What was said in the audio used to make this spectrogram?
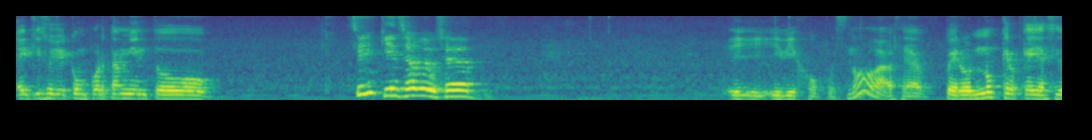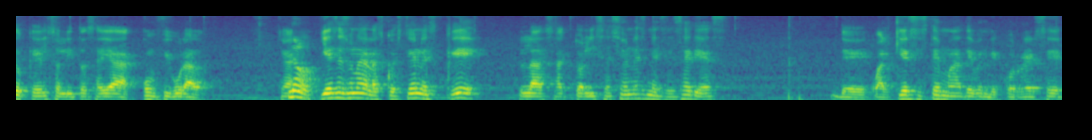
X o Y comportamiento. Sí, quién sabe, o sea. Y, dijo, pues no, o sea, pero no creo que haya sido que él solito se haya configurado. no. Y esa es una de las cuestiones que las actualizaciones necesarias de cualquier sistema deben de correrse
